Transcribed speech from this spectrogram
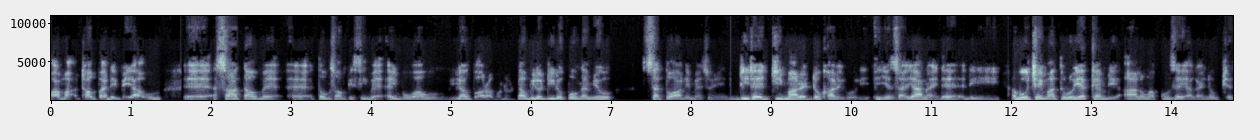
ဘာမှအထောက်ပံ့တွေမရဘူးအဲအစားတောက်မဲ့အဲအသုံးဆောင်ပစ္စည်းမဲ့အဲ့ဘဝကိုရောက်သွားတာပေါ့နော်နောက်ပြီးတော့ဒီလိုပုံစံမျိုး ဆက်သွားနေမယ်ဆိုရင်ဒီထက်ကြီးမားတဲ့ဒုက္ခတွေကိုရင်ဆိုင်ရနိုင်တယ်ဒီအခုအချိန်မှာသူတို့ရဲ့ camp တွေအားလုံးက90ရာခိုင်နှုန်းဖြစ်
